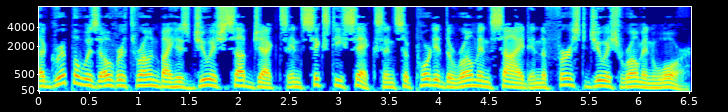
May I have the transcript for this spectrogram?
Agrippa was overthrown by his Jewish subjects in 66 and supported the Roman side in the First Jewish–Roman War.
